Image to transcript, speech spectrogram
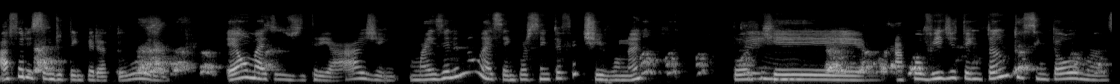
A aferição de temperatura é um método de triagem, mas ele não é 100% efetivo, né? porque a COVID tem tantos sintomas,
